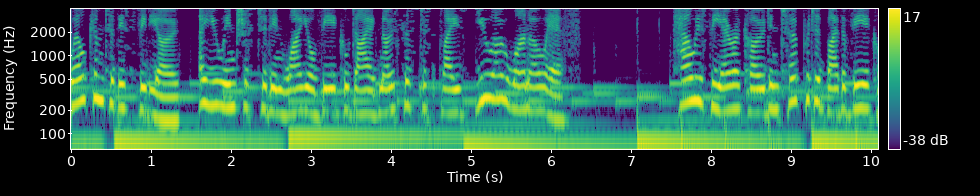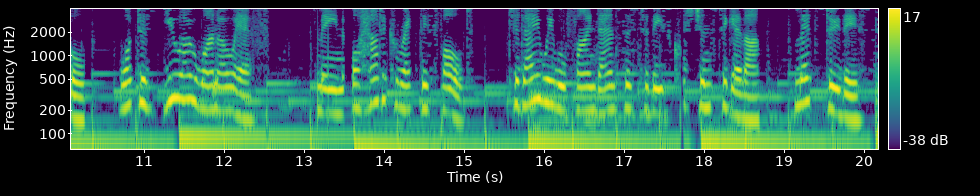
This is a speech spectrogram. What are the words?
Welcome to this video. Are you interested in why your vehicle diagnosis displays U010F? How is the error code interpreted by the vehicle? What does U010F mean, or how to correct this fault? Today we will find answers to these questions together. Let's do this.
